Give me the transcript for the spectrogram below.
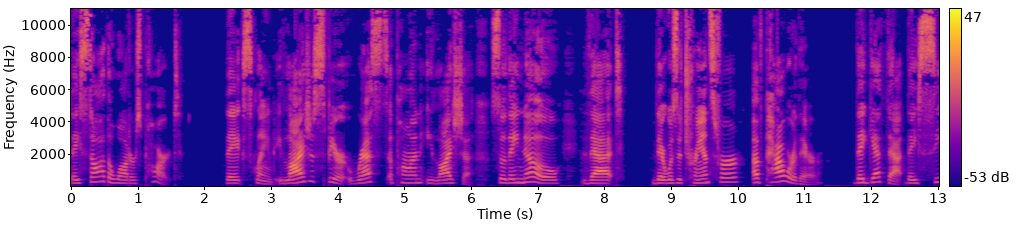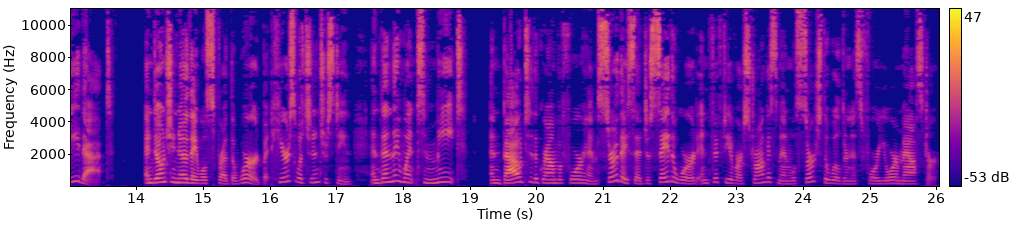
They saw the waters part. They exclaimed, Elijah's spirit rests upon Elisha. So they know that there was a transfer of power there. They get that. They see that. And don't you know they will spread the word? But here's what's interesting. And then they went to meet and bowed to the ground before him. Sir, they said, just say the word, and fifty of our strongest men will search the wilderness for your master.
